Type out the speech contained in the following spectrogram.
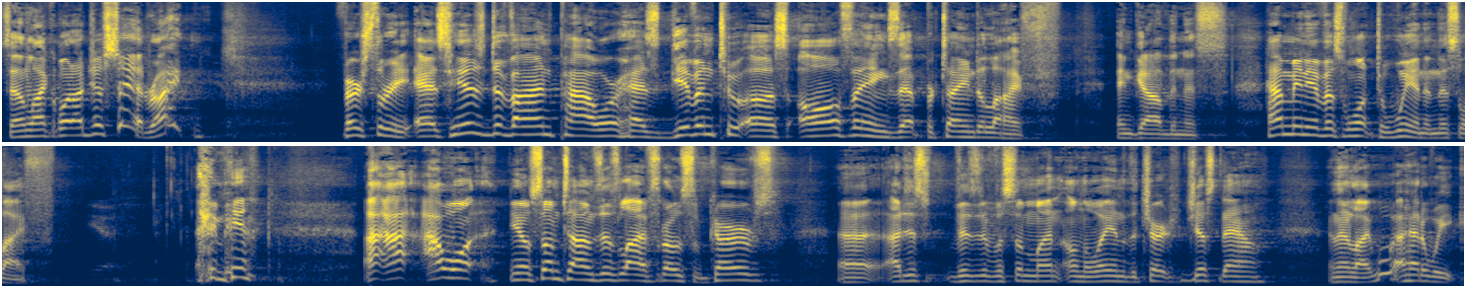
Sound like what I just said, right? Verse 3 As his divine power has given to us all things that pertain to life and godliness. How many of us want to win in this life? Yeah. Amen. I, I, I want, you know, sometimes this life throws some curves. Uh, I just visited with someone on the way into the church just now, and they're like, "Ooh, I had a week."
